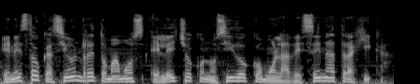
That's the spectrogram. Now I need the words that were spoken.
En esta ocasión retomamos el hecho conocido como la decena trágica.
